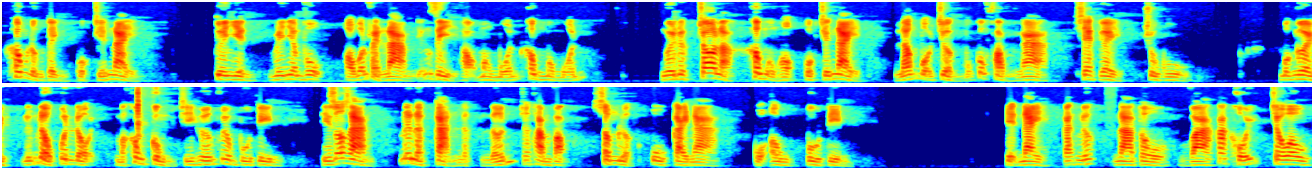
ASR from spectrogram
không đồng tình cuộc chiến này. Tuy nhiên, vì nhiệm vụ họ vẫn phải làm những gì họ mong muốn không mong muốn. Người được cho là không ủng hộ cuộc chiến này là ông Bộ trưởng Bộ Quốc phòng Nga Sergei Shoigu. Một người đứng đầu quân đội mà không cùng chí hướng với ông Putin thì rõ ràng đây là cản lực lớn cho tham vọng xâm lược Ukraine của ông Putin. Hiện nay, các nước NATO và các khối châu Âu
